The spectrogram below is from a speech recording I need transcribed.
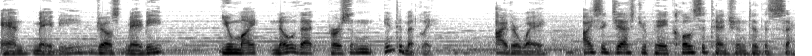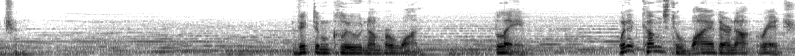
And maybe, just maybe, you might know that person intimately. Either way, I suggest you pay close attention to this section. Victim clue number one. Blame. When it comes to why they're not rich,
